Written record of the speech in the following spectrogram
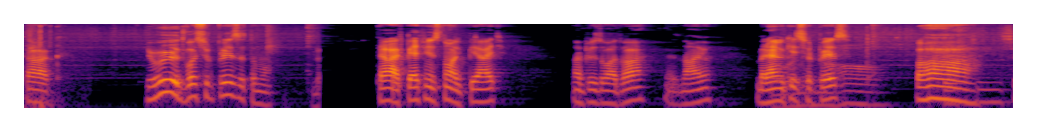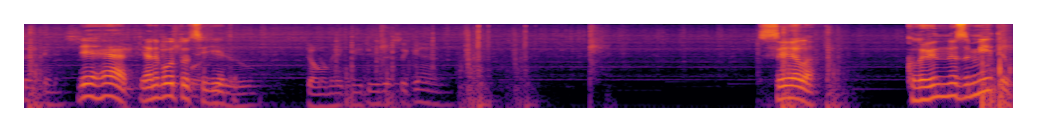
Так. Диви, два сюрпризи тому. Так, 5 мінус 0, 5. 0 плюс 2, 2. Не знаю. Беремо якийсь сюрприз. А, де гет? Я не буду тут сидіти. Сила. Коли він не замітив.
